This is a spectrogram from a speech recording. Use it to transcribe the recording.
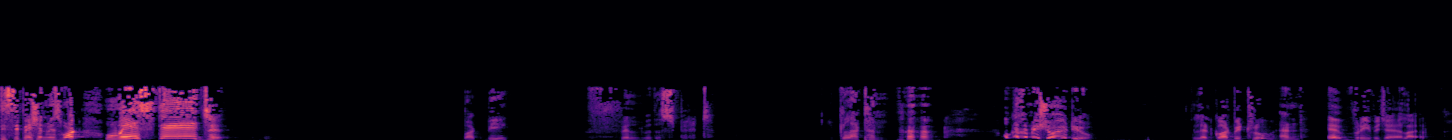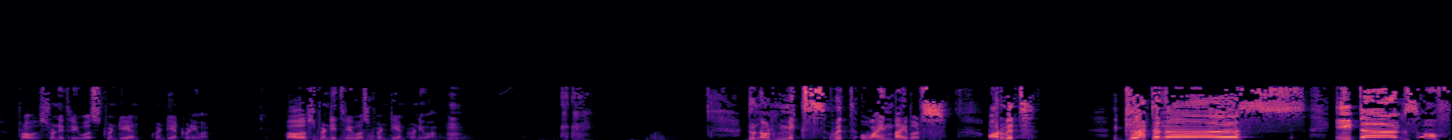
Dissipation is what? Wastage. But be filled with the Spirit. Glutton. okay, let me show it to you. Let God be true and every Vijay a liar. Proverbs 23 verse 20 and, 20 and 21. Proverbs 23 verse 20 and 21. Hmm? Do not mix with wine bibbers or with gluttonous eaters of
